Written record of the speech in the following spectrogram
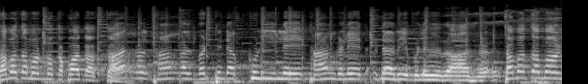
තම තමන්ම කපා ගත්තා. தாங்கள் தாங்கள் வெட்டின குழியிலே தாங்களே இடறி விழுகிறார்கள் තම තමන්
